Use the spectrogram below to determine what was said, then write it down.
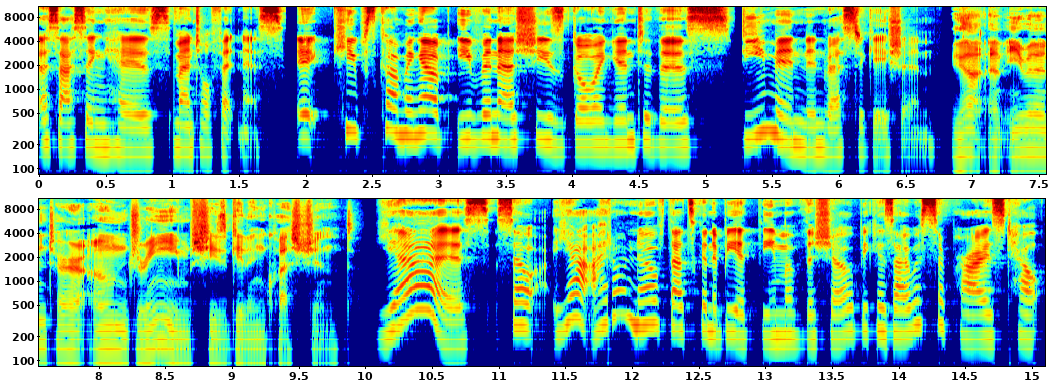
assessing his mental fitness. It keeps coming up even as she's going into this demon investigation. Yeah, and even into her own dreams, she's getting questioned. Yes. So, yeah, I don't know if that's going to be a theme of the show because I was surprised how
